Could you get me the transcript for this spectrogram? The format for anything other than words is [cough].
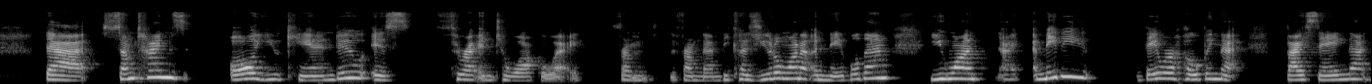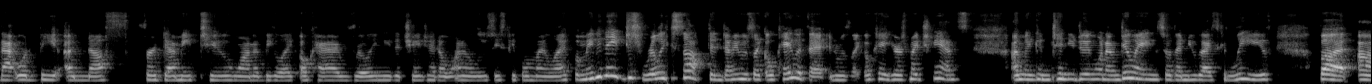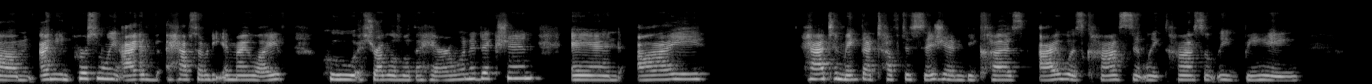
that sometimes all you can do is threaten to walk away from from them because you don't want to enable them. You want I, maybe they were hoping that by saying that that would be enough for demi to want to be like okay i really need to change. I don't want to lose these people in my life. But maybe they just really sucked and demi was like okay with it and was like okay here's my chance. I'm going to continue doing what i'm doing so then you guys can leave. But um i mean personally i have somebody in my life who struggles with a heroin addiction and i had to make that tough decision because I was constantly, constantly being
